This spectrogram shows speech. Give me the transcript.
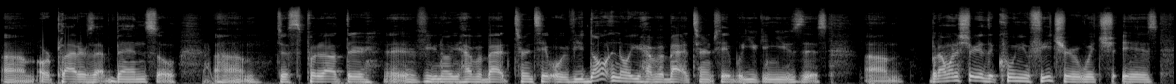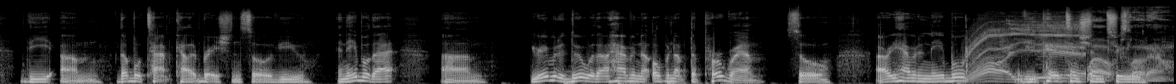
um, or platters that bend. So um, just put it out there. If you know you have a bad turntable, or if you don't know you have a bad turntable, you can use this. Um, but I want to show you the cool new feature, which is the um, double tap calibration. So if you enable that, um, you're able to do it without having to open up the program. So I already have it enabled. Oh, if you pay attention Whoa, to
